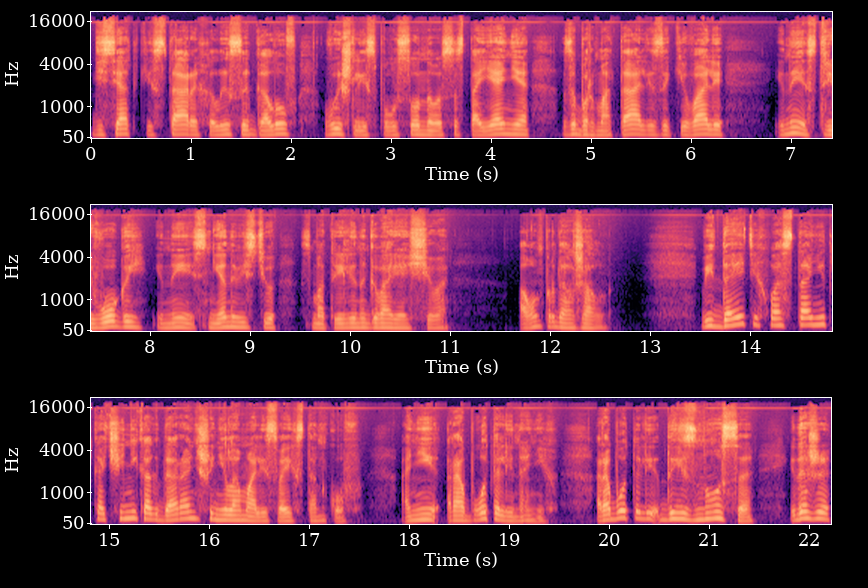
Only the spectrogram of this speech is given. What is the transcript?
Десятки старых и лысых голов вышли из полусонного состояния, забормотали, закивали, иные с тревогой, иные с ненавистью смотрели на говорящего. А он продолжал: ведь до этих восстаний ткачи никогда раньше не ломали своих станков. Они работали на них, работали до износа, и даже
